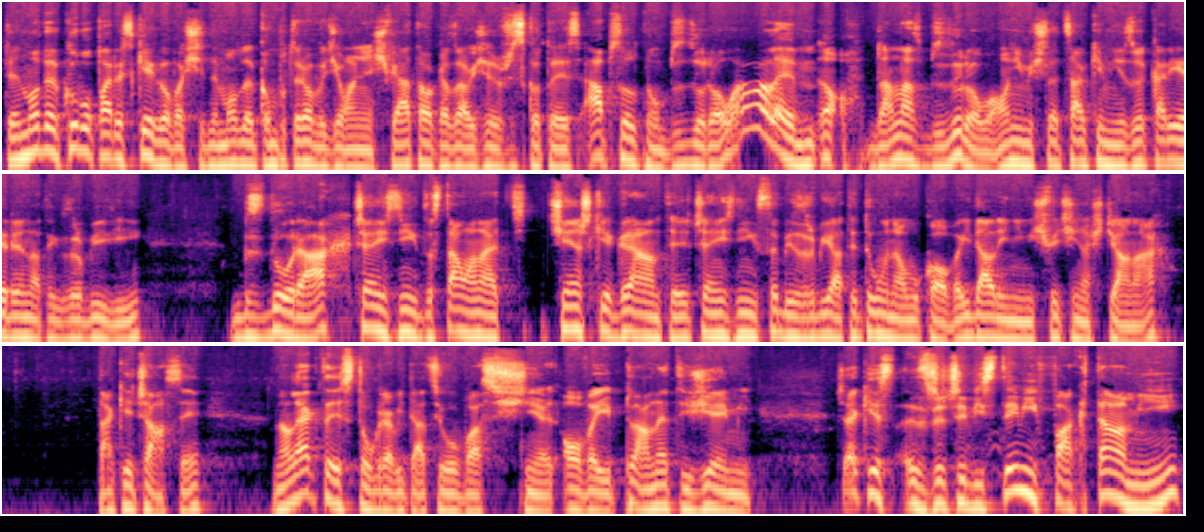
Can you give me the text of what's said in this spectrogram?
ten model klubu paryskiego, właśnie ten model komputerowy działania świata, okazało się, że wszystko to jest absolutną bzdurą, ale no, dla nas bzdurą. Oni myślę całkiem niezłe kariery na tych zrobili bzdurach. Część z nich dostała nawet ciężkie granty, część z nich sobie zrobiła tytuły naukowe i dalej nimi świeci na ścianach. Takie czasy. No ale jak to jest z tą grawitacją właśnie owej planety Ziemi? Czy jak jest z rzeczywistymi faktami,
